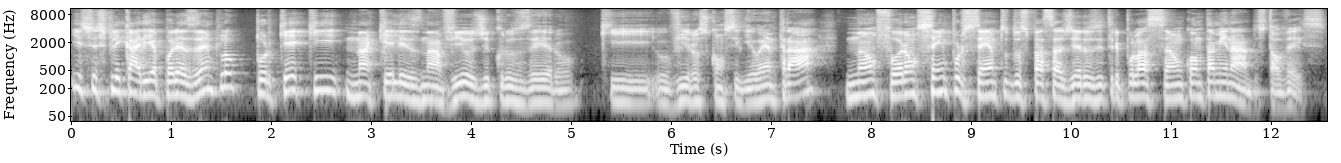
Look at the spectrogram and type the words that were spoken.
Isso explicaria, por exemplo, por que, que naqueles navios de cruzeiro que o vírus conseguiu entrar, não foram 100% dos passageiros e tripulação contaminados, talvez.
